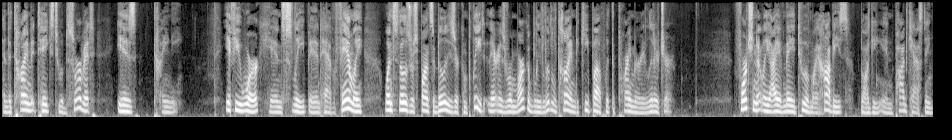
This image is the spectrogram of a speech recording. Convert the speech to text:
and the time it takes to absorb it is tiny. If you work and sleep and have a family, once those responsibilities are complete, there is remarkably little time to keep up with the primary literature. Fortunately, I have made two of my hobbies, blogging and podcasting,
